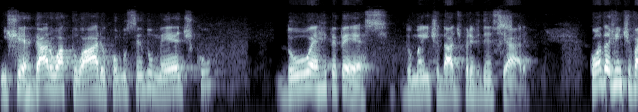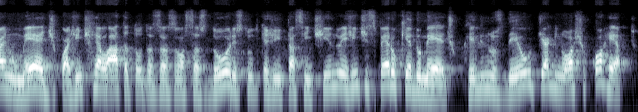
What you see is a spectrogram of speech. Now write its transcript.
enxergar o atuário como sendo o médico do RPPS, de uma entidade previdenciária. Quando a gente vai no médico, a gente relata todas as nossas dores, tudo que a gente está sentindo, e a gente espera o que do médico? Que ele nos dê o diagnóstico correto.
